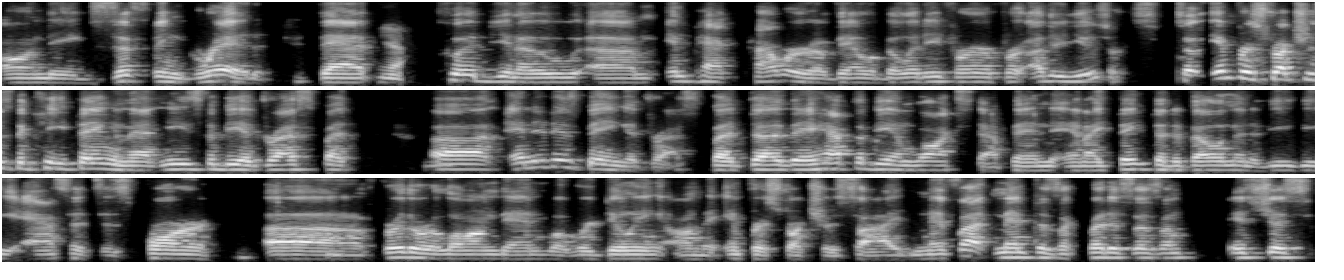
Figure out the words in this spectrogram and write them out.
on the existing grid that yeah. could, you know, um, impact power availability for for other users. So infrastructure is the key thing, and that needs to be addressed. But uh, and it is being addressed, but uh, they have to be in lockstep. And and I think the development of EV assets is far uh, further along than what we're doing on the infrastructure side. And it's not meant as a criticism. It's just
